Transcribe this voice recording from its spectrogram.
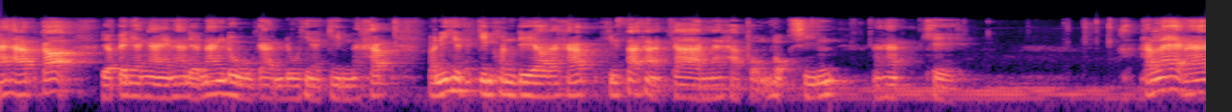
นะครับ ก็เดี๋ยวเป็นยังไงนะฮะเดี๋ยวนั่งดูกันดูเฮียกินนะครับ วันนี้เฮียจะกินคนเดียวนะครับพิซซ่าขนาดกลางนะครับ ผมหกชิ้นนะฮะโอเคขั้นแรกนะ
